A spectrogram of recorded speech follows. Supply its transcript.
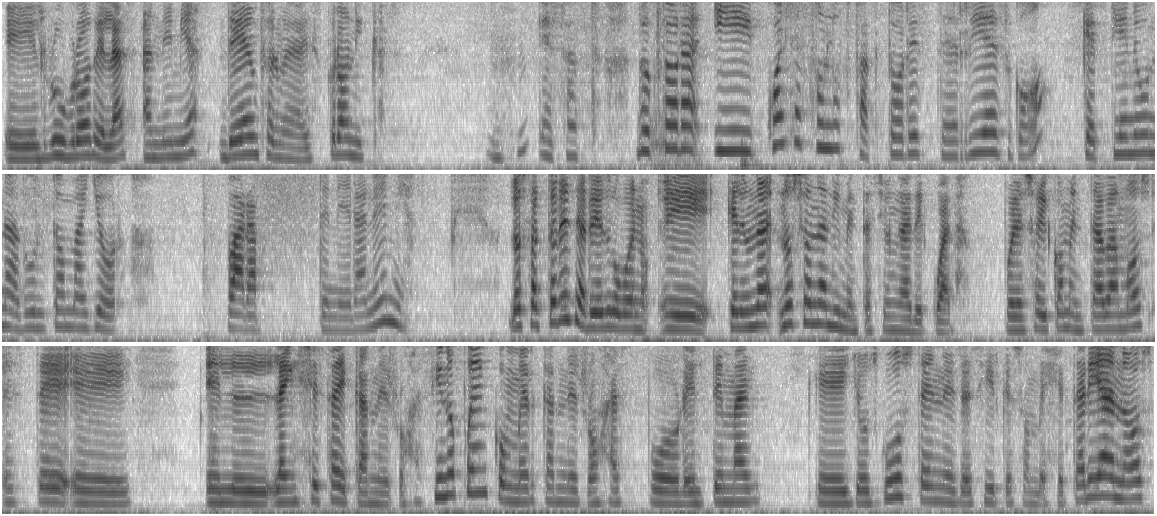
eh, el rubro de las anemias de enfermedades crónicas. Exacto. Doctora, ¿y cuáles son los factores de riesgo que tiene un adulto mayor para tener anemia? Los factores de riesgo, bueno, eh, que no sea una alimentación adecuada. Por eso ahí comentábamos este, la ingesta de carnes rojas. Si no pueden comer carnes rojas por el tema que ellos gusten, es decir, que son vegetarianos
